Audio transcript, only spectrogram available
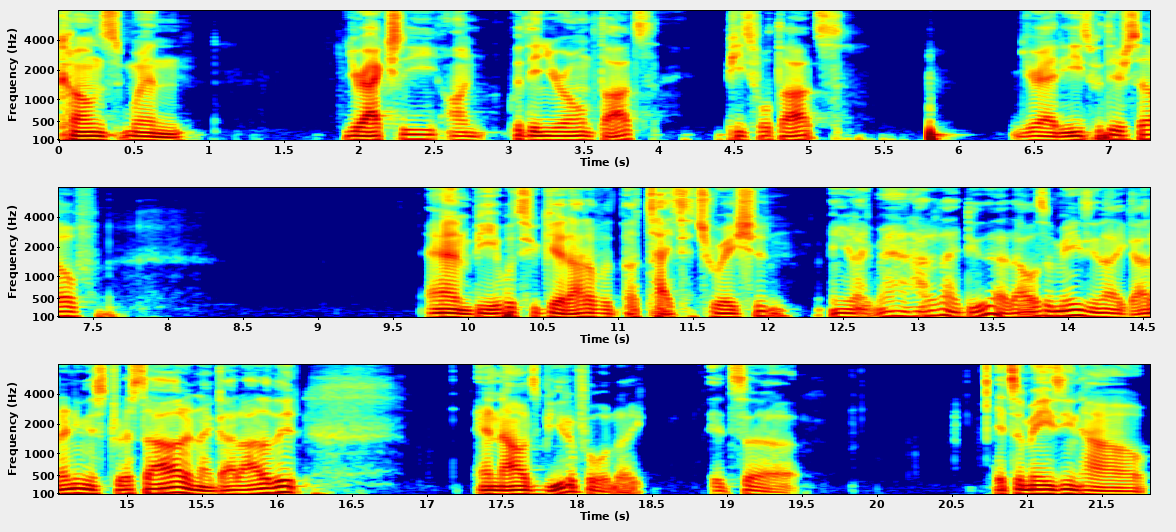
comes when you're actually on within your own thoughts peaceful thoughts, you're at ease with yourself, and be able to get out of a, a, tight situation. And you're like, man, how did I do that? That was amazing. Like I didn't even stress out, and I got out of it, and now it's beautiful. Like it's a, uh, it's amazing how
